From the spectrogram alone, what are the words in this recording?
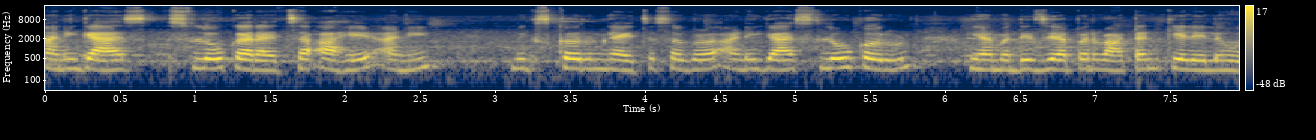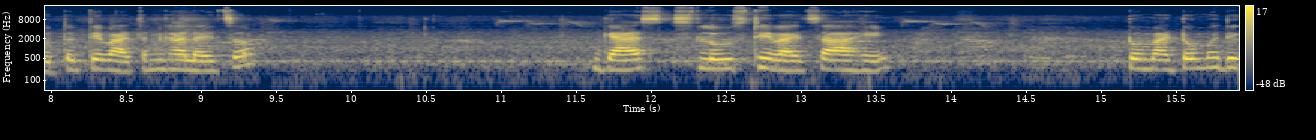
आणि गॅस स्लो करायचा आहे आणि मिक्स करून घ्यायचं सगळं आणि गॅस स्लो करून ह्यामध्ये जे आपण वाटण केलेलं होतं ते वाटण घालायचं. गॅस स्लोच ठेवायचा आहे. टोमॅटोमध्ये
